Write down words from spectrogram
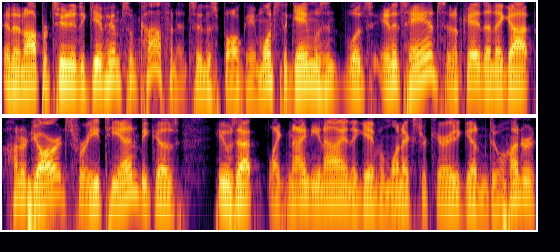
and an opportunity to give him some confidence in this ball game. Once the game was in, was in its hands, and okay, then they got 100 yards for Etienne because he was at like 99. They gave him one extra carry to get him to 100,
